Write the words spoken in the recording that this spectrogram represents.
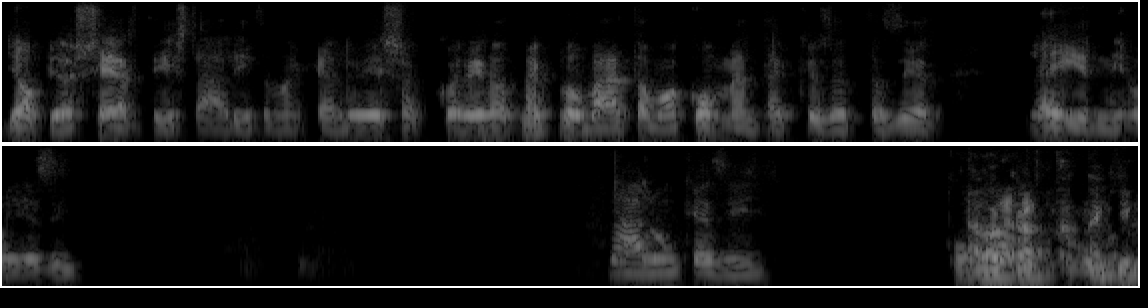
gyapjas sertést állítanak elő, és akkor én ott megpróbáltam a kommentek között azért leírni, hogy ez így nálunk ez így El akartam nekik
